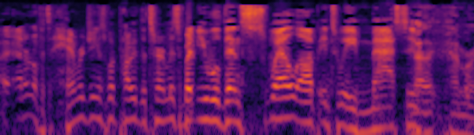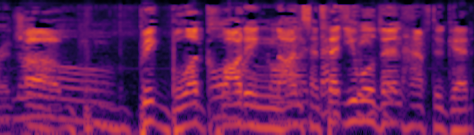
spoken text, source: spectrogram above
I, I don't know if it's hemorrhaging is what probably the term is, but you will then swell up into a massive Yeah, like hemorrhage uh, big blood clotting Oh nonsense that that, is you will then have to get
